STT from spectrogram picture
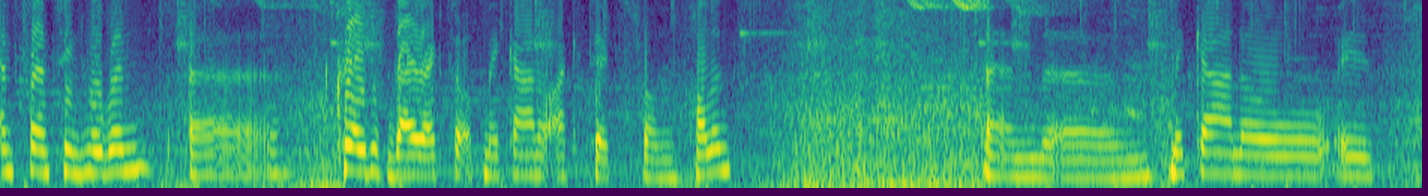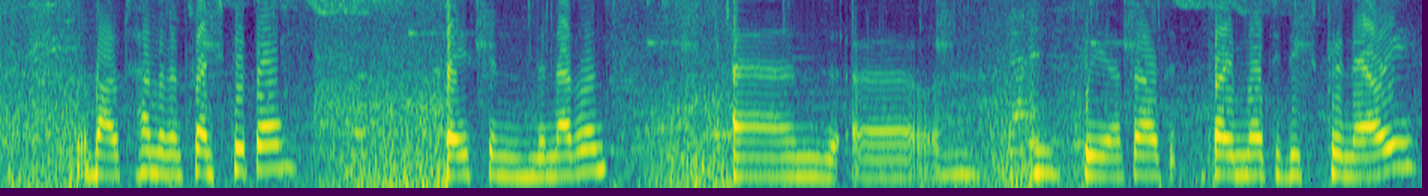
I'm Francine Houben, uh, creative director of Mecanoo Architects from Holland. And um, Mecanoo is about 120 people based in the Netherlands. And uh, we are very multidisciplinary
